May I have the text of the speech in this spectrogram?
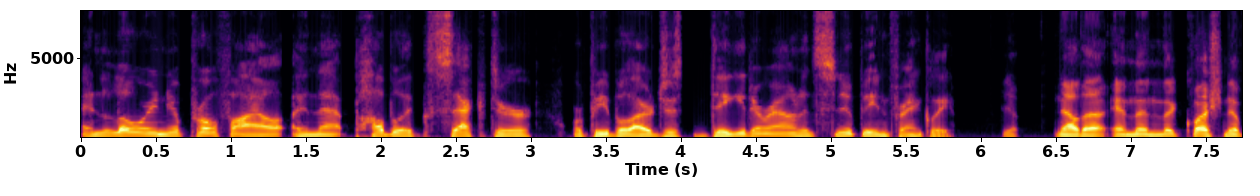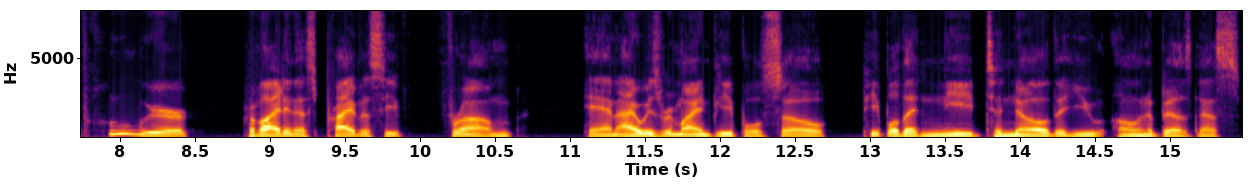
and lowering your profile in that public sector where people are just digging around and snooping, frankly. Yep. Now the and then the question of who we're providing this privacy from, and I always remind people so people that need to know that you own a business,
